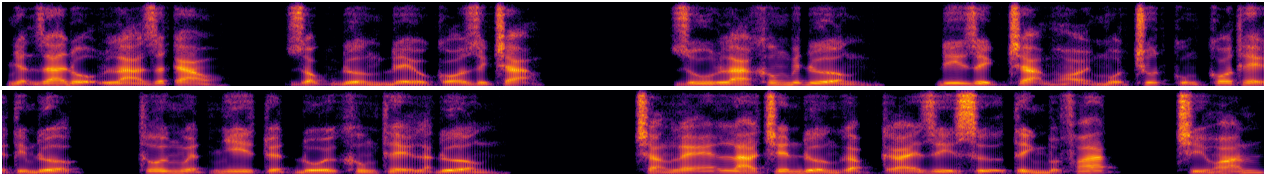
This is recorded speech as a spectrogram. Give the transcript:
nhận ra độ là rất cao, dọc đường đều có dịch trạm. Dù là không biết đường, đi dịch trạm hỏi một chút cũng có thể tìm được, thôi Nguyệt Nhi tuyệt đối không thể lạc đường. Chẳng lẽ là trên đường gặp cái gì sự tình đột phát, trì hoãn?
